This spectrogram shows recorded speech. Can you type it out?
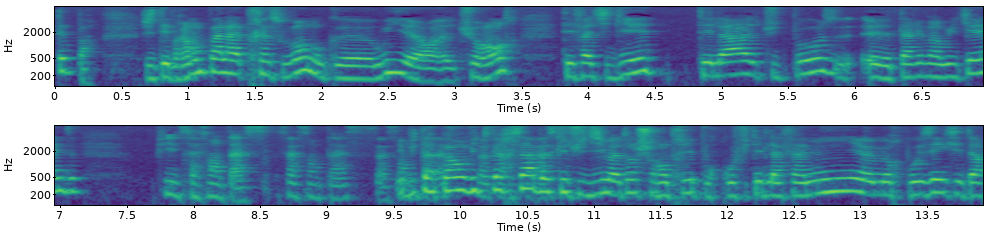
peut-être pas. J'étais vraiment pas là très souvent. Donc, euh, oui, alors tu rentres, t'es fatigué, t'es là, tu te poses, euh, t'arrives un week-end. Puis ça s'entasse, ça s'entasse, ça s'entasse. Et puis t'as pas envie de faire ça parce que tu dis, mais attends, je suis rentrée pour profiter de la famille, euh, me reposer, etc.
